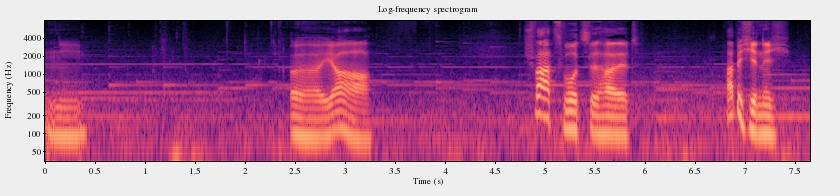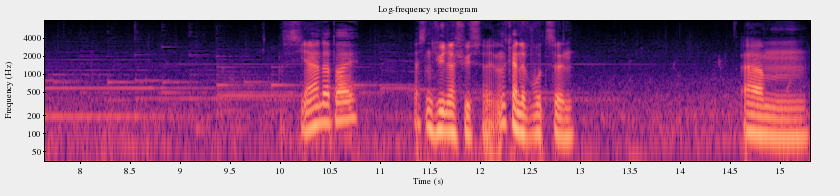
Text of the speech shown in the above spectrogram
Nee. Äh, ja. Schwarzwurzel halt. Hab ich hier nicht. Ist hier einer dabei? Das sind Hühnerfüße. Das sind keine Wurzeln. Ähm.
